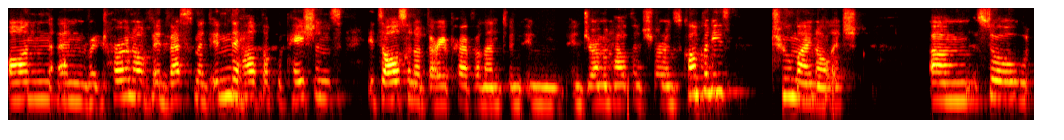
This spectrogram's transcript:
on and return of investment in the health of the patients, it's also not very prevalent in, in, in German health insurance companies, to my knowledge. Um, so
